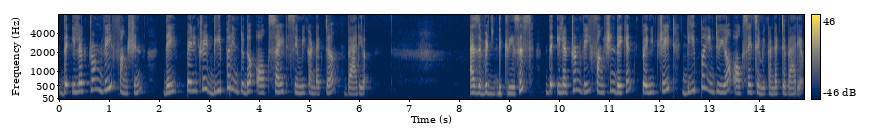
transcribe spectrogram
the electron wave function, they penetrate deeper into the oxide semiconductor barrier. As the width decreases, the electron wave function, they can penetrate deeper into your oxide semiconductor barrier.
